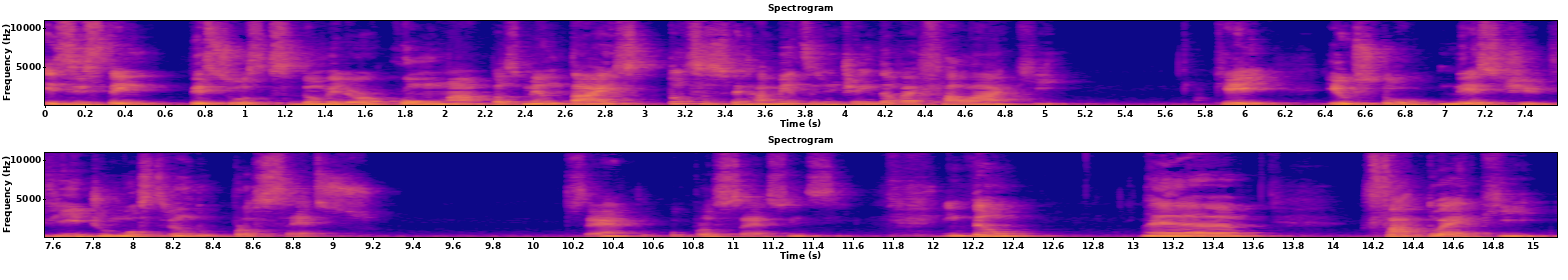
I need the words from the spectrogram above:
Existem pessoas que se dão melhor com mapas mentais. Todas essas ferramentas a gente ainda vai falar aqui, ok? Eu estou neste vídeo mostrando o processo, certo? O processo em si. Então, é, Fato é que,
